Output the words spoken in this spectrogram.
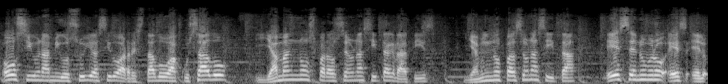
o si un amigo suyo ha sido arrestado o acusado, llámanos para hacer una cita gratis. Llámenos para hacer una cita. Ese número es el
